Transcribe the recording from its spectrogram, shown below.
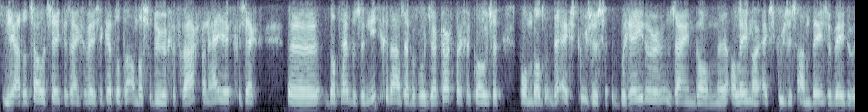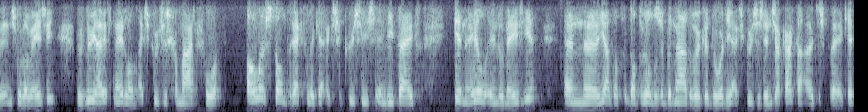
Ja, dat zou het zeker zijn geweest. Ik heb dat de ambassadeur gevraagd en hij heeft gezegd Uh, dat hebben ze niet gedaan. Ze hebben voor Jakarta gekozen omdat de excuses breder zijn dan uh, alleen maar excuses aan deze weduwe in Sulawesi. Dus nu heeft Nederland excuses gemaakt voor alle standrechtelijke executies in die tijd in heel Indonesië. En uh, ja, dat, dat wilden ze benadrukken door die excuses in Jakarta uit te spreken.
